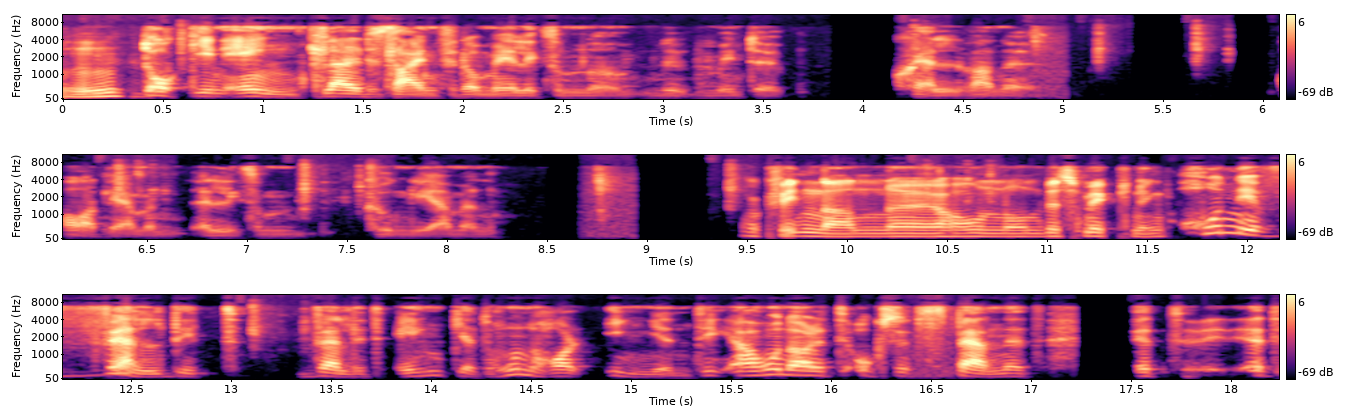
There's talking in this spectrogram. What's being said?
Mm. Dock i en enklare design för de är liksom, nå- de är inte själva nu adliga men, eller liksom kungliga men Och kvinnan, eh, har hon någon besmyckning? hon är väldigt, väldigt enkelt. Hon har ingenting. Ja, hon har ett, också ett spänne. Ett, ett, ett,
